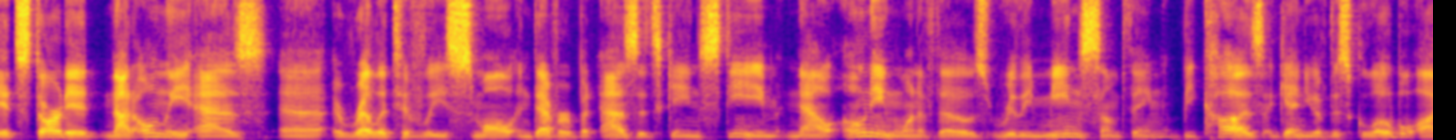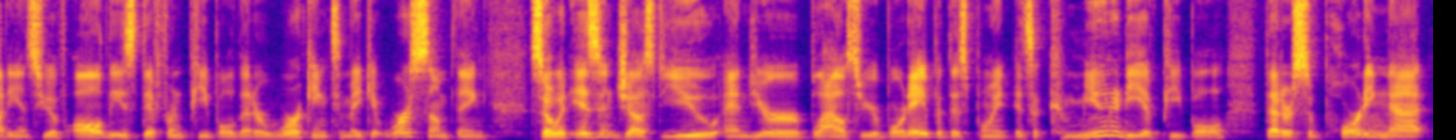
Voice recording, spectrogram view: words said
it started not only as a, a, relatively small endeavor, but as it's gained steam, now owning one of those really means something because, again, you have this global audience, you have all these different people that are working to make it worth something. So it isn't just you and your blouse or your bored ape at this point, it's a community of people that are supporting that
